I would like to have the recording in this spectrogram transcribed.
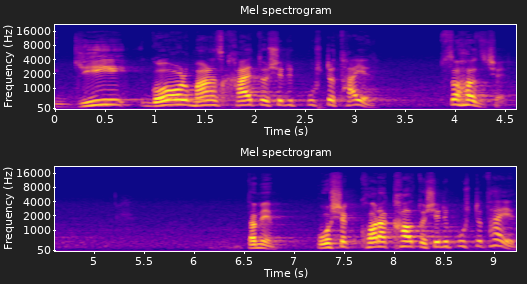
ઘી, ગોળ, માણસ ખાય તો શરીર પુષ્ટ થાય જ. સહજ છે. તમે પોષક ખોરાક ખાવ તો શરીર પુષ્ટ થાય જ.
